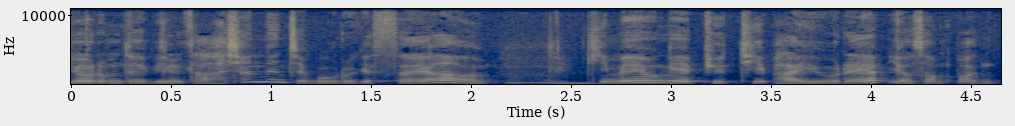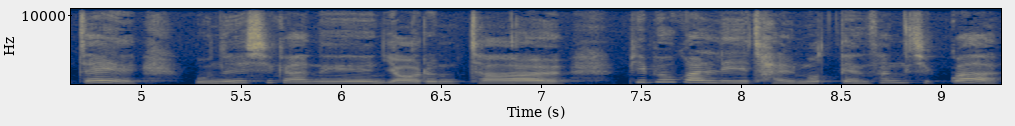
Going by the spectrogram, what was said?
여름 데뷔를 다 하셨는지 모르겠어요. 음. 김혜용의 뷰티 바이오랩 여섯 번째 오늘 시간은 여름철 피부 관리 잘못된 상식과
